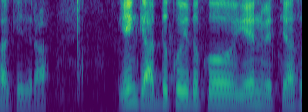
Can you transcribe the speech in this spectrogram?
ಸಾಕಿದ್ದೀರಾ? ಏನಕ್ಕೆ ಅದಕ್ಕೂ ಇದಕ್ಕೂ ಏನು ವ್ಯತ್ಯಾಸ?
